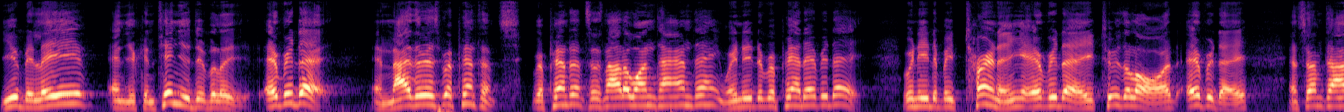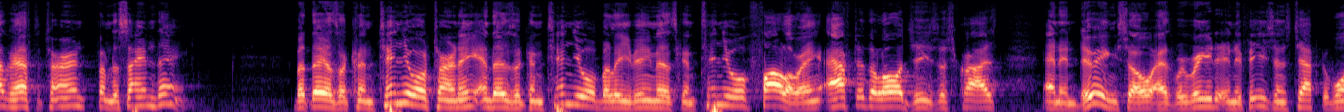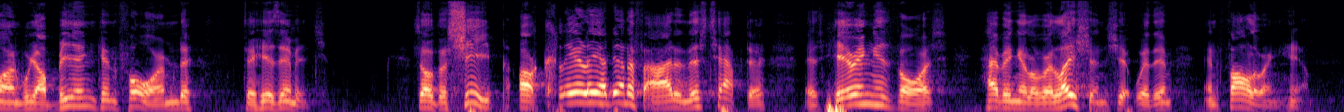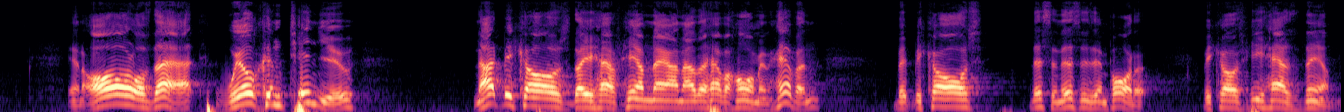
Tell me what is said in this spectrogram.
you believe and you continue to believe every day. And neither is repentance. Repentance is not a one time thing. We need to repent every day. We need to be turning every day to the Lord every day. And sometimes we have to turn from the same thing. But there's a continual turning and there's a continual believing, there's continual following after the Lord Jesus Christ. And in doing so, as we read in Ephesians chapter 1, we are being conformed to his image. So the sheep are clearly identified in this chapter as hearing his voice, having a relationship with him, and following him. And all of that will continue not because they have him now, now they have a home in heaven, but because, listen, this is important, because he has them.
